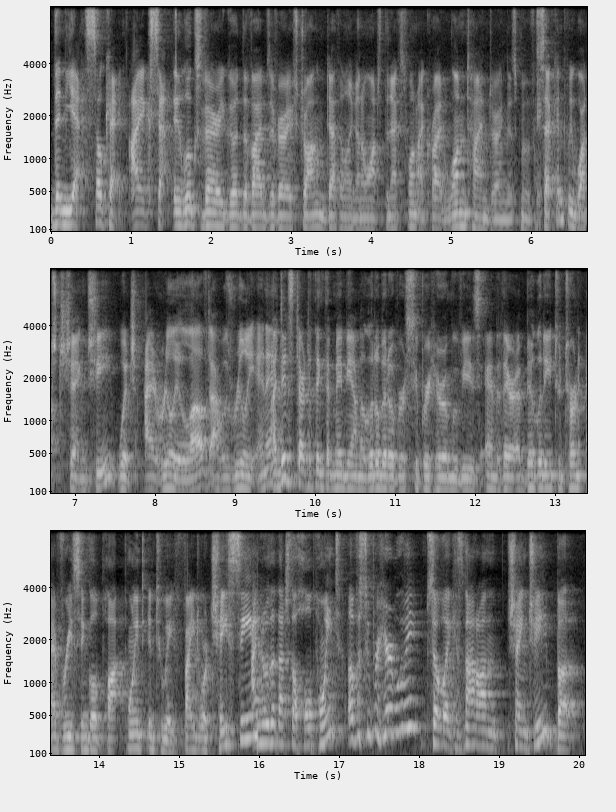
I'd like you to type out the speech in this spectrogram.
then yes, okay, I accept. It looks very good, the vibes are very strong, I'm definitely gonna watch the next one. I cried one time during this movie. Second, we watched Shang-Chi, which I really loved, I was really in it. I did start to think that maybe I'm a little bit over superhero movies and their ability to turn every single plot point into a fight or chase scene. I know that that's the whole point of a superhero movie, so like it's not on Shang-Chi, but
